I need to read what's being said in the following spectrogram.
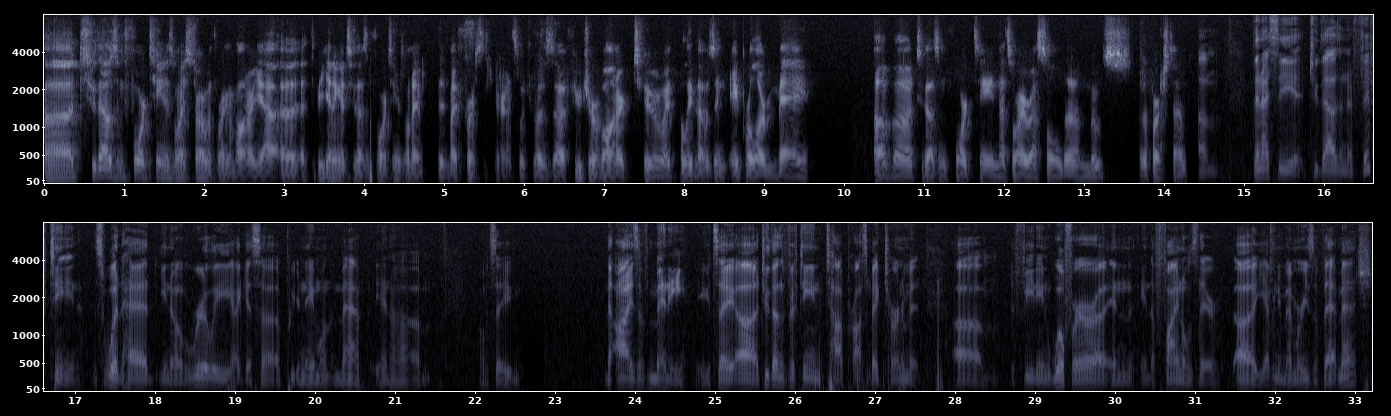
Uh, 2014 is when I started with Ring of Honor. Yeah, uh, at the beginning of 2014 is when I did my first appearance, which was uh, Future of Honor 2. I believe that was in April or May of uh, 2014. That's where I wrestled uh, Moose for the first time. Um, then I see it 2015. This is what had you know really, I guess, uh, put your name on the map in, um, I would say, the eyes of many. You could say 2015 Top Prospect Tournament. Um, defeating Will Ferrara in in the finals there. Uh, you have any memories of that match?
